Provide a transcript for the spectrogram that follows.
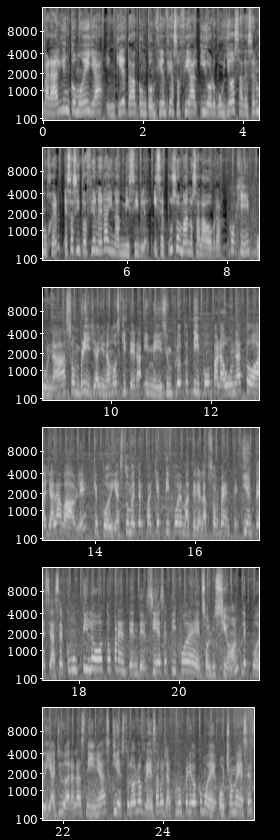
Para alguien como ella, inquieta, con conciencia social y orgullosa de ser mujer, esa situación era inadmisible y se puso manos a la obra. Cogí una sombrilla y una mosquitera y me hice un prototipo para una toalla lavable que podías tú meter cualquier tipo de material absorbente. Y empecé a hacer como un piloto para entender si ese tipo de solución le podía ayudar a las niñas y esto lo logré desarrollar por un periodo como de ocho meses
